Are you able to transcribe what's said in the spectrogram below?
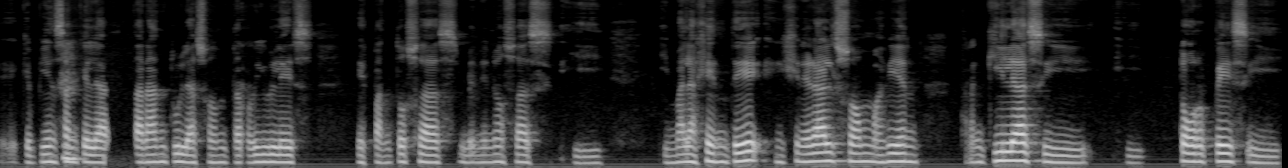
eh, que piensan mm. que las tarántulas son terribles, espantosas, venenosas y, y, mala gente. En general son más bien tranquilas y, torpes y,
